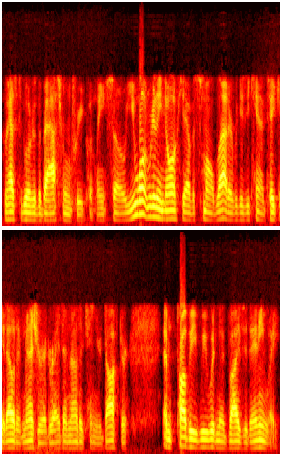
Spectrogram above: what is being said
who has to go to the bathroom frequently. So you won't really know if you have a small bladder because you can't take it out and measure it, right? And neither can your doctor. And probably we wouldn't advise it anyway.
